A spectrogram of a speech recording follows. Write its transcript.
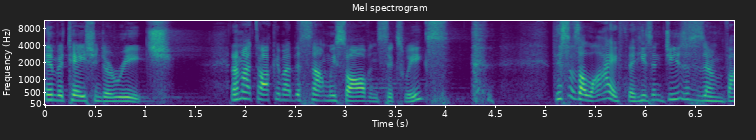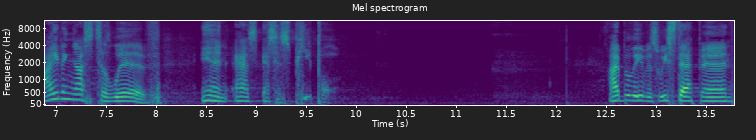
invitation to reach. And I'm not talking about this is something we solve in six weeks. This is a life that he's, Jesus is inviting us to live in as, as his people. I believe as we step in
